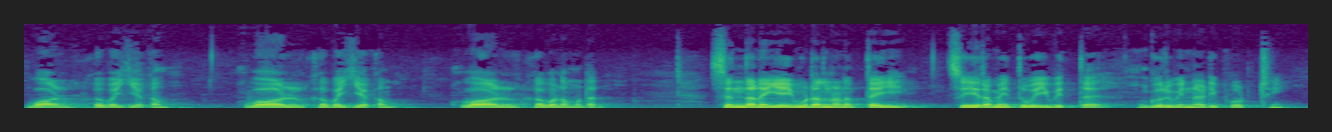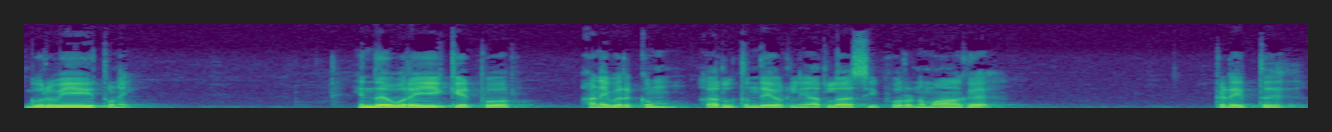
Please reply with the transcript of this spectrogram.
வாழ்க வையகம். வாழ்க வையகம். வாழ்க வளமுடன். சிந்தனையை உடல் நலத்தை சீரமைத்து வைவித்த குருவின் அடி போற்றி குருவே துணை. இந்த உரையை கேட்போர் அனைவருக்கும் அருள் தந்தை அவர்களின் அருளாசி பூரணமாக கிடைத்து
